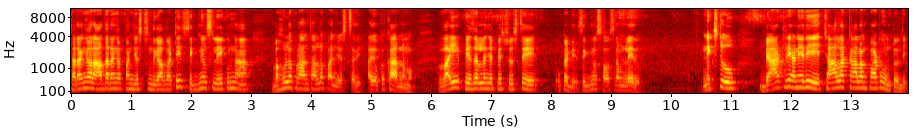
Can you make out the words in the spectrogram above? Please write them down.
తరంగాల ఆధారంగా పనిచేస్తుంది కాబట్టి సిగ్నల్స్ లేకున్నా బహుళ ప్రాంతాల్లో పనిచేస్తుంది. అది ఒక కారణము. వై పేజర్లు అని చెప్పేసి చూస్తే ఒకటి సిగ్నల్స్ అవసరం లేదు. నెక్స్ట్ బ్యాటరీ అనేది చాలా కాలం పాటు ఉంటుంది.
